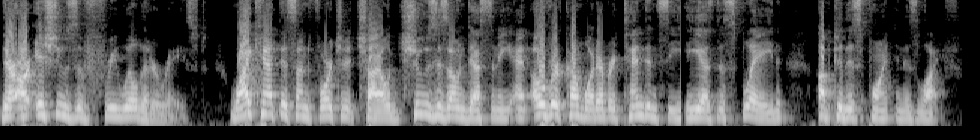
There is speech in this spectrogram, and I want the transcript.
There are issues of free will that are raised. Why can't this unfortunate child choose his own destiny and overcome whatever tendency he has displayed up to this point in his life?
